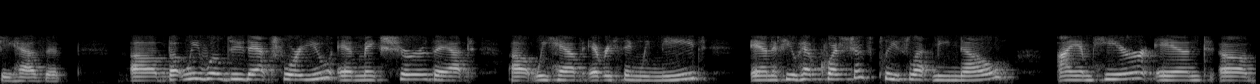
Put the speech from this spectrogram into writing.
she has it. Uh, but we will do that for you and make sure that uh, we have everything we need. And if you have questions, please let me know. I am here, and uh,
